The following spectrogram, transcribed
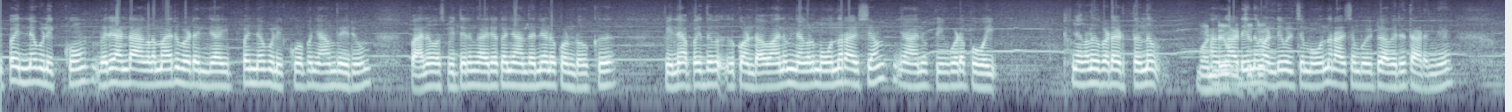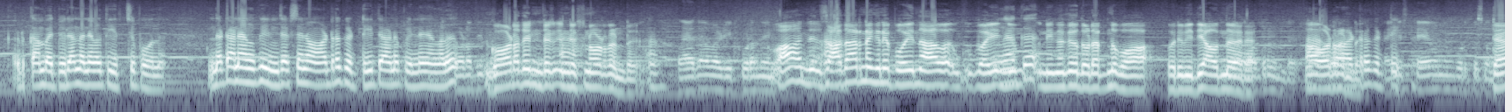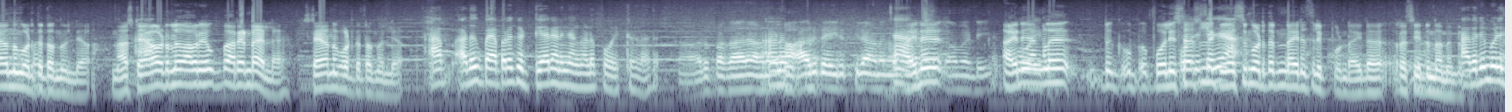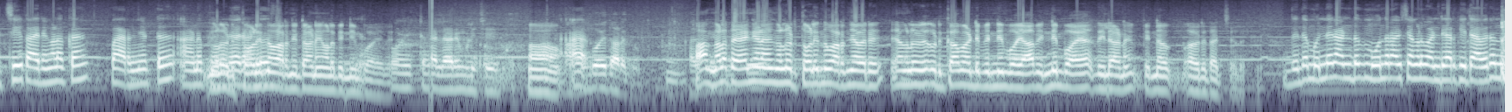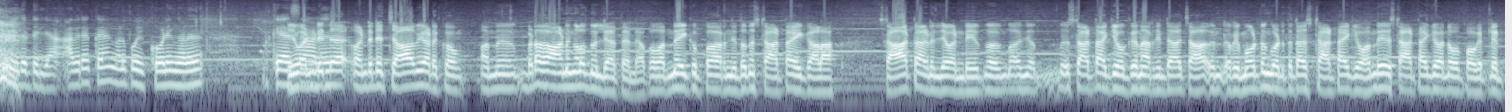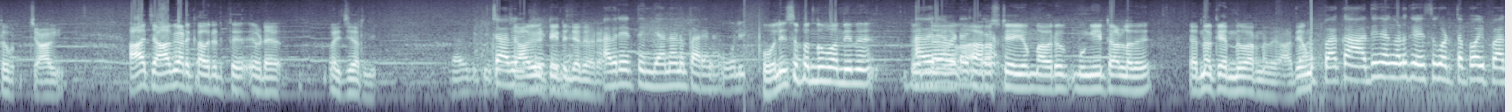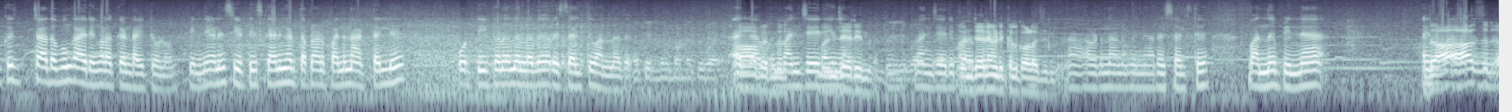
ഇപ്പൊ എന്നെ വിളിക്കും. ഇവർ രണ്ട് ആങ്ങളമാർ ഇവിടെ ഇല്ല. ഇപ്പൊ എന്നെ വിളിക്കും. അപ്പൊ ഞാൻ വരും. പല ഹോസ്പിറ്റലും കാര്യമൊക്കെ ഞാൻ തന്നെയാണ് കൊണ്ടുപോക്ക്. പിന്നെ അപ്പോൾ ഇത് കൊണ്ടുപോകാനും ഞങ്ങൾ മൂന്ന് പ്രാവശ്യം ഞാനും ഇപ്പം കൂടെ പോയി. ഞങ്ങൾ ഇവിടെ അടുത്തുനിന്ന് അങ്ങാടിയിൽ നിന്ന് വണ്ടി വിളിച്ച് മൂന്ന് പ്രാവശ്യം പോയിട്ട് അവർ തടഞ്ഞ് എടുക്കാൻ പറ്റൂല എന്ന് ഞങ്ങൾ തിരിച്ചു പോന്ന്. എന്നിട്ടാണ് ഞങ്ങൾക്ക് ഇഞ്ചക്ഷൻ ഓർഡർ കിട്ടിയിട്ടാണ് പിന്നെ ഞങ്ങൾ കോടതി ഇഞ്ചക്ഷൻ ഓർഡർ ഉണ്ട്. ആ. സാധാരണ ഇങ്ങനെ പോയി ആ വഴി നിങ്ങൾക്ക് തുടർന്ന് പോവാ ഒരു വിധി ആവുന്ന വരെ. ആ ഓർഡർ ഉണ്ട്. സ്റ്റേ ഒന്നും കൊടുത്തിട്ടൊന്നുമില്ല. എന്നാ സ്റ്റേ ഓർഡർ അവർ പറയണ്ടല്ലേ സ്റ്റേ ഒന്നും കൊടുത്തിട്ടൊന്നുമില്ല. ആ അത് പേപ്പർ കിട്ടിയാലാണ് ഞങ്ങൾ പോയിട്ടുള്ളത്. അതിന് അതിന് ഞങ്ങൾ പോലീസ് സ്റ്റേഷനിൽ കേസും കൊടുത്തിട്ടുണ്ട് അതിന് സ്ലിപ്പ് ഉണ്ട് അതിന്റെ റെസീറ്റും തന്നിട്ടുണ്ട്. അവരും വിളിച്ച് കാര്യങ്ങളൊക്കെ പറഞ്ഞിട്ട് ആണ് നിങ്ങൾ പിന്നെ എടുത്തോളിന്ന് പറഞ്ഞിട്ടാണ് ഞങ്ങൾ പിന്നെയും പോയത്. പോയിട്ട്. ആ. ആ നിങ്ങളെ തേങ്ങയാണ് ഞങ്ങൾ എടുത്തോളിന്ന് പറഞ്ഞവര്. ഞങ്ങൾ എടുക്കാൻ വേണ്ടി പിന്നെയും പോയി. ആ പിന്നെയും പോയ ഇതിലാണ് പിന്നെ അവർ തച്ചത്. ഇതിന്റെ മുന്നേ രണ്ട് മൂന്ന് പ്രാവശ്യം ഞങ്ങൾ വണ്ടി ഇറക്കിയിട്ട് അവരൊന്നും ചെയ്തിട്ടില്ല. അവരൊക്കെ ഞങ്ങൾ പോയിക്കോളി നിങ്ങൾ ഈ വണ്ടിന്റെ വണ്ടിന്റെ ചാവി അടക്കം അന്ന് ഇവിടെ ആണുങ്ങളൊന്നും ഇല്ലാത്തല്ല അപ്പൊ വന്നേക്ക് ഇപ്പൊ പറഞ്ഞു ഇതൊന്ന് സ്റ്റാർട്ട് സ്റ്റാർട്ടാണില്ല സ്റ്റാർട്ട് ആണില്ല വണ്ടി. സ്റ്റാർട്ടാക്കി വെക്കുന്ന അറിഞ്ഞിട്ട് ആ ചാ റിമോട്ടും കൊടുത്തിട്ട് ആ സ്റ്റാർട്ടാക്കി വന്ന് സ്റ്റാർട്ടാക്കി വന്ന പോക്കറ്റിലിട്ട് ചാവി. ആ ചാവി അടക്കം അവരെടുത്ത് ഇവിടെ വലിച്ചു എറിഞ്ഞു ചാവി കിട്ടിയിട്ടില്ല. ഇതുവരെ. പോലീസ് ഇപ്പൊ ഒന്നും വന്നിന്ന് പിന്നെ അറസ്റ്റ് ചെയ്യും അവർ മുങ്ങിയിട്ടുള്ളത് എന്നൊക്കെ എന്ന് പറഞ്ഞത്. ആദ്യം ഇപ്പാക്ക് ആദ്യം ഞങ്ങൾ കേസ് കൊടുത്തപ്പോൾ ഇപ്പാക്ക് ചതവും കാര്യങ്ങളൊക്കെ ഉണ്ടായിട്ടുള്ളൂ. പിന്നെയാണ് സി ടി സ്കാനിങ് എടുത്തപ്പോഴാണ് ഇപ്പം നട്ടൽ പൊട്ടിക്കണെന്നുള്ളത് റിസൾട്ട് വന്നത്. മഞ്ചേരി മഞ്ചേരി മഞ്ചേരി മെഡിക്കൽ കോളേജിൽ അവിടെ നിന്നാണ് പിന്നെ റിസൾട്ട് വന്ന്. പിന്നെ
